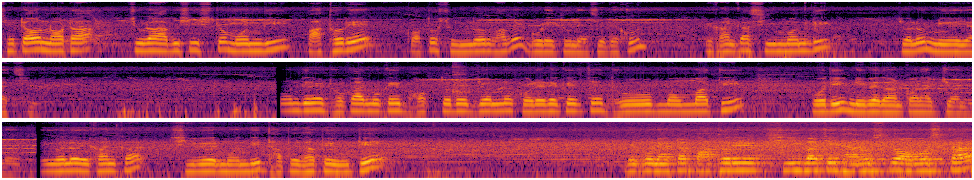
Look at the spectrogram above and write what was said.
সেটাও নটা চূড়া বিশিষ্ট মন্দির পাথরে কত সুন্দরভাবে গড়ে তুলেছে। দেখুন, এখানকার শিব মন্দির, চলুন নিয়ে যাচ্ছি। মন্দিরে ঢোকার মুখেই ভক্তদের জন্য করে রেখেছে ধূপ, মোমবাতি প্রদীপ নিবেদন করার জন্য। এই হলো এখানকার শিবের মন্দির, ধাপে ধাপে উঠে। দেখুন, একটা পাথরের শিব আছে ধ্যানস্থ অবস্থায়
